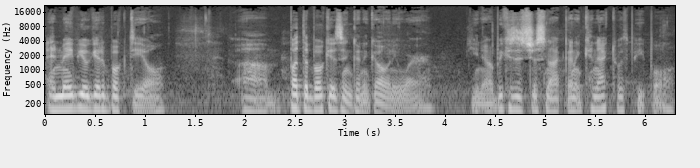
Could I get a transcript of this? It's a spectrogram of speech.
and maybe you'll get a book deal, um, but the book isn't going to go anywhere, you know, because it's just not going to connect with people.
